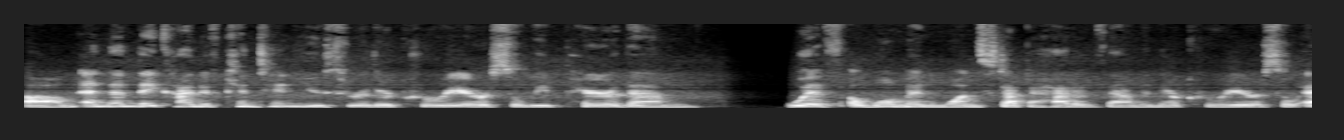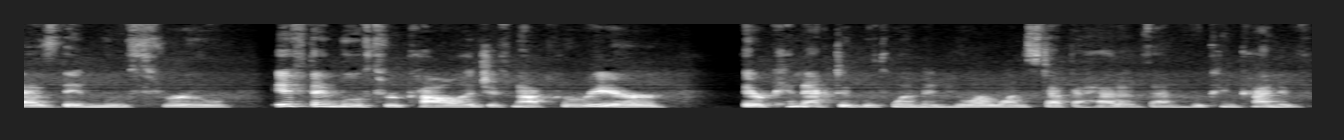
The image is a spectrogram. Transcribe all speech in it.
Um, and then they kind of continue through their career. So we pair them with a woman one step ahead of them in their career. So as they move through, if they move through college, if not career, they're connected with women who are one step ahead of them who can kind of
